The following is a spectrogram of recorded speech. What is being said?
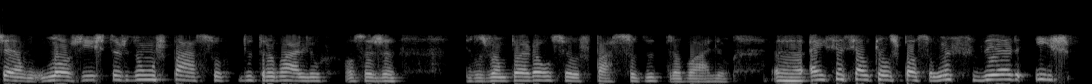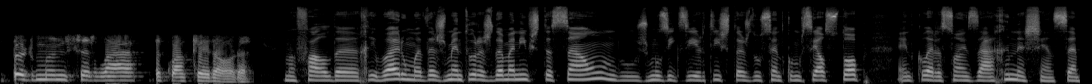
são lojistas de um espaço de trabalho, ou seja, eles vão para o seu espaço de trabalho. Uh, é essencial que eles possam aceder e permanecer lá a qualquer hora. Mafalda Ribeiro, uma das mentoras da manifestação dos músicos e artistas do Centro Comercial Stop, em declarações à Renascença.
